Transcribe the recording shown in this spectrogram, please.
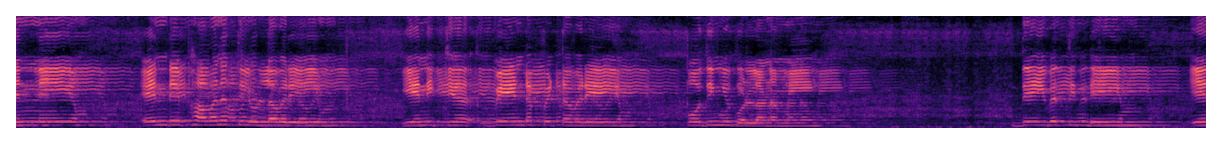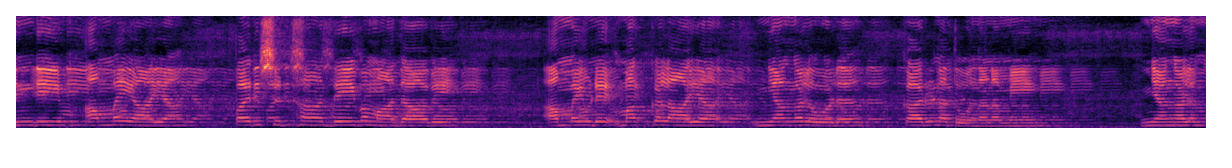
എന്നെയും എന്റെ ഭവനത്തിലുള്ളവരെയും എനിക്ക് വേണ്ടപ്പെട്ടവരെയും പൊതിഞ്ഞുകൊള്ളണമേ. ദൈവത്തിന്റെയും എന്റെയും അമ്മയായ പരിശുദ്ധ ദൈവമാതാവേ അമ്മയുടെ മക്കളായ ഞങ്ങളോട് കരുണ തോന്നണമേ. ഞങ്ങളും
